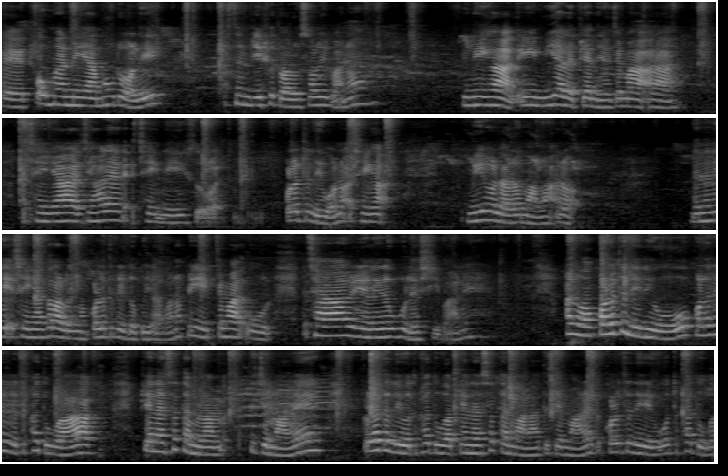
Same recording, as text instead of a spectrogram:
အဲပုံမှန်နေရမဟုတ်တော့လေအဆင်ပြေဖြစ်သွားလို့ sorry ပါနော်ဒီနေ့ကလေမီးရလည်းပြတ်နေတော့ကျွန်မအဲ့ဒါအချိန်ရရတဲ့အချိန်လေးဆိုတော့ quality လေးပေါ့နော်အချိန်ကမီးရောလာတော့မှာပါအဲ့တော့နည်းနည်းလေးအချိန်ကတလောက်လေးမှာ quality လေးလုပ်ပေးတာပါနော်ပြီးရင်ကျွန်မဟိုတခြား video လေးလုပ်ဖို့လည်းရှိပါတယ် အဲ့တော့ quality လေးတွေကို quality လေးတစ်ဖက်သူကပြန်လည်ဆက်တယ်မလားသိချင်ပါတယ် quality လေးကိုတစ်ဖက်သူကပြန်လည်ဆက်တယ်မလားသိချင်ပါတယ် quality လေးတွေကိုတစ်ဖက်သူက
